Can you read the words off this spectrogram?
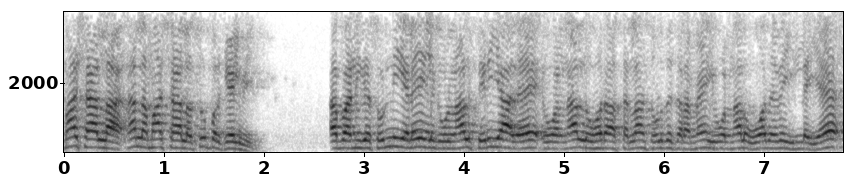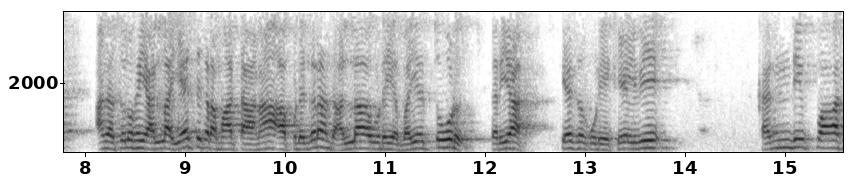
மாஷா அல்லாஹ் நல்ல மாஷா அல்லா சூப்பர் கேள்வி. அப்ப நீங்க சொன்னீங்களே எங்களுக்கு இவ்வளவு நாள் தெரியாத இவ்வளவு நாள் லோகராஸ் தொழுதுக்கிறமே இவ்வளவு நாள் ஓதவே இல்லையே அந்த தொழுகையை அல்லாஹ் ஏத்துக்கிற மாட்டானா அப்படிங்கிற அந்த அல்லாஹ்வுடைய பயத்தோடு சரியா கேட்கக்கூடிய கேள்வி. கண்டிப்பாக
